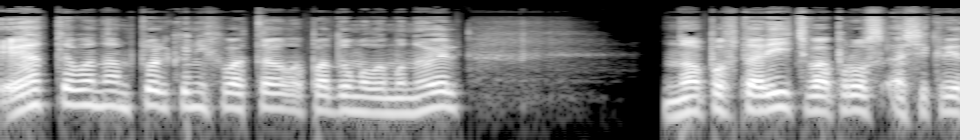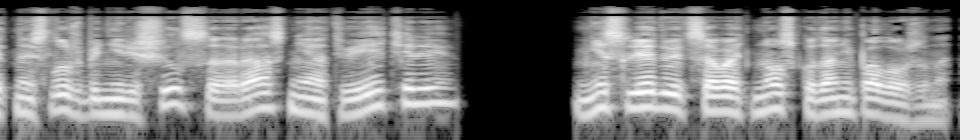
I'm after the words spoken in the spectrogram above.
Этого нам только не хватало, — подумал Эммануэль, но повторить вопрос о секретной службе не решился. Раз не ответили, не следует совать нос куда не положено.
